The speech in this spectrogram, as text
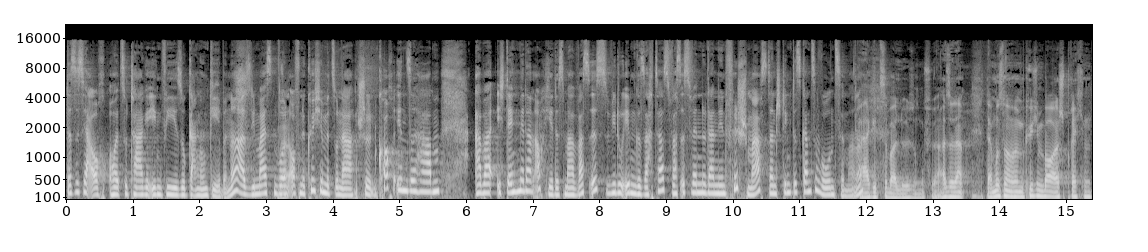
Das ist ja auch heutzutage irgendwie so gang und gäbe. Ne? Also die meisten wollen offene Küche mit so einer schönen Kochinsel haben. Aber ich denke mir dann auch jedes Mal, was ist, wie du eben gesagt hast, was ist, wenn du dann den Fisch machst, dann stinkt das ganze Wohnzimmer. Ne? Da gibt's aber Lösungen für. Also da, da muss man mit dem Küchenbauer sprechen.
